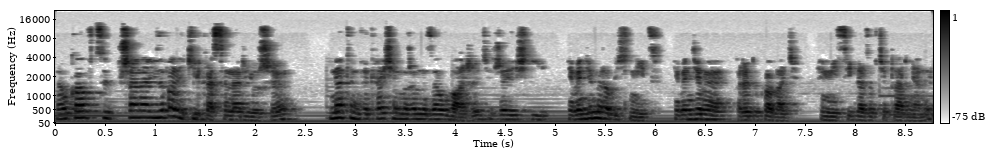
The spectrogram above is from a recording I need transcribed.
Naukowcy przeanalizowali kilka scenariuszy i na tym wykresie możemy zauważyć, że jeśli nie będziemy robić nic, nie będziemy redukować emisji gazów cieplarnianych,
